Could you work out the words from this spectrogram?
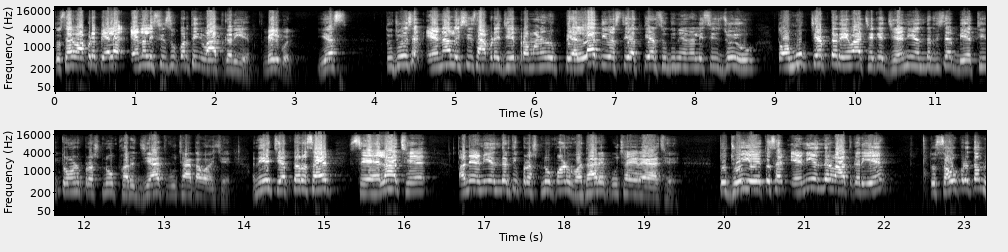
તો સાહેબ આપણે પહેલા એનાલિસિસ ઉપરથી જ વાત કરીએ. બિલકુલ. યસ તો જોઈએ સાહેબ એનાલિસિસ આપણે જે પ્રમાણેનું પહેલા દિવસથી અત્યાર સુધીનું એનાલિસિસ જોયું તો અમુક ચેપ્ટર એવા છે કે જેની અંદરથી સાહેબ બેથી ત્રણ પ્રશ્નો ફરજિયાત પૂછાતા હોય છે. અને એ ચેપ્ટરો સાહેબ સહેલા છે અને એની અંદરથી પ્રશ્નો પણ વધારે પૂછાઈ રહ્યા છે. તો જોઈએ તો સાહેબ એની અંદર વાત કરીએ. તો સૌપ્રથમ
